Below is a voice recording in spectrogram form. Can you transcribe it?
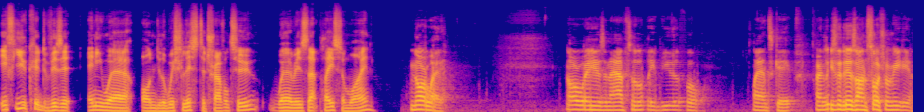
if you could visit anywhere on the wish list to travel to, where is that place and why? Norway. Norway is an absolutely beautiful landscape, or at least it is on social media,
